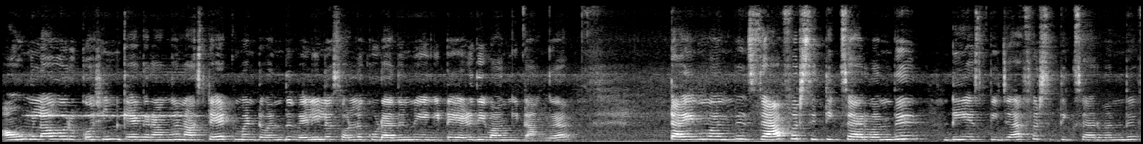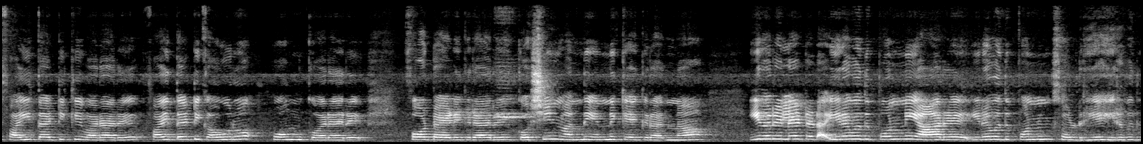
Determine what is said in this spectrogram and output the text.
அவங்களா ஒரு கொஷின் கேட்குறாங்க நான் ஸ்டேட்மெண்ட் வந்து வெளியில் சொல்லக்கூடாதுன்னு என்கிட்ட எழுதி வாங்கிட்டாங்க. டைம் வந்து ஜாஃபர் சித்திக் சார் வந்து டிஎஸ்பி ஜாஃபர் சித்திக் சார் வந்து ஃபைவ் தேர்ட்டிக்கு வராரு. ஃபைவ் தேர்ட்டிக்கு அவரும் ஹோமுக்கு வராரு. ஃபோட்டோ எடுக்கிறாரு. கொஷின் வந்து என்ன கேட்குறாருன்னா இது ரிலேட்டடாக இருபது பொண்ணு யார்? இருபது பொண்ணுன்னு சொல்கிறியே இருபது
